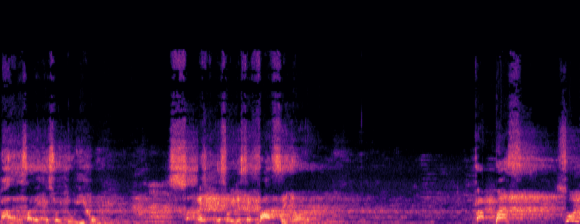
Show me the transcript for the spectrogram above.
Padre, sabes que soy tu hijo. Sabes que soy de Cefaz, Señor. Capaz Solo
